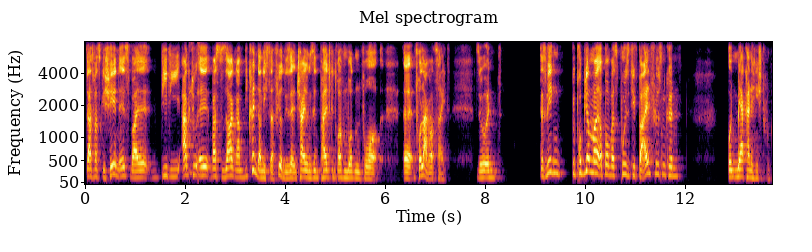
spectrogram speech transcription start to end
das, was geschehen ist, weil die, die aktuell was zu sagen haben, die können da nichts dafür. Diese Entscheidungen sind falsch getroffen worden vor, äh, vor langer Zeit. So, und deswegen, wir probieren mal, ob wir was positiv beeinflussen können. Und mehr kann ich nicht tun.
